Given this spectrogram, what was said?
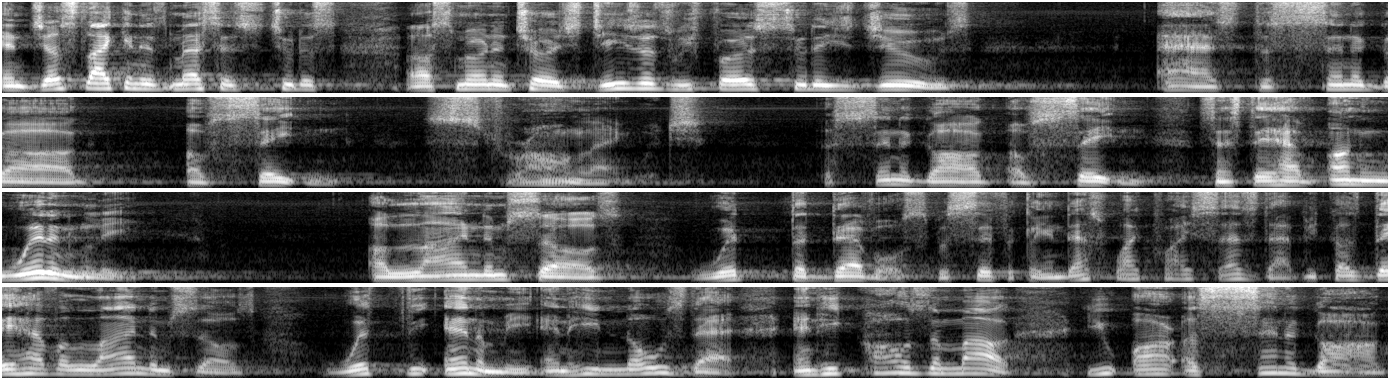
And just like in his message to the uh, Smyrna church, Jesus refers to these Jews as the synagogue of Satan. Strong language. The synagogue of Satan, since they have unwittingly aligned themselves with the devil specifically. And that's why Christ says that, because they have aligned themselves with the enemy, and he knows that. And he calls them out. You are a synagogue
